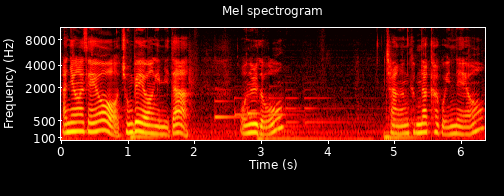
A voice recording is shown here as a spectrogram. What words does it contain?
안녕하세요. 종배 여왕입니다. 오늘도 장은 급락하고 있네요.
